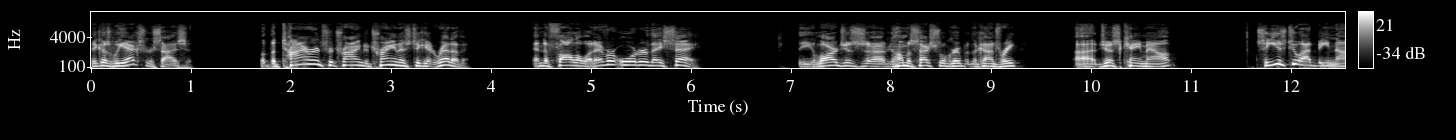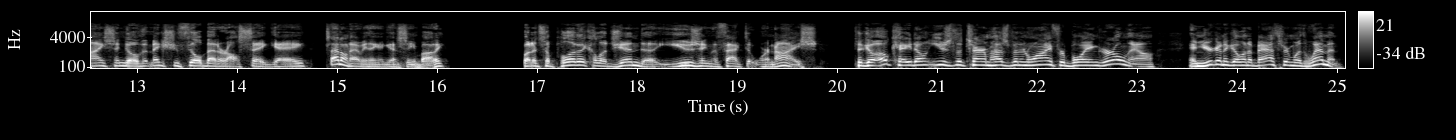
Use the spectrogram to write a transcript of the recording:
because we exercise it. But the tyrants are trying to train us to get rid of it and to follow whatever order they say. The largest uh, homosexual group in the country uh, just came out. So used to I'd be nice and go, if it makes you feel better, I'll say gay. Because I don't have anything against anybody. But it's a political agenda using the fact that we're nice to go, okay, don't use the term husband and wife or boy and girl now. And you're going to go in a bathroom with women.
